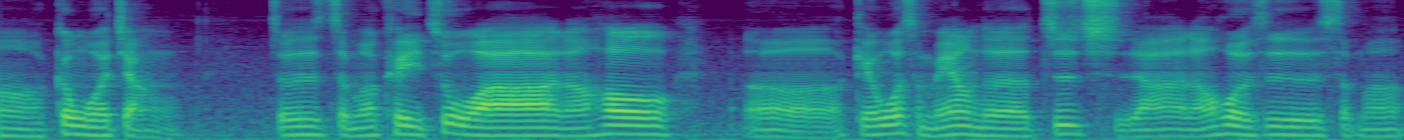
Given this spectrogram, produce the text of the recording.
嗯，跟我讲，就是怎么可以做啊，然后呃，给我什么样的支持啊，然后或者是什么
